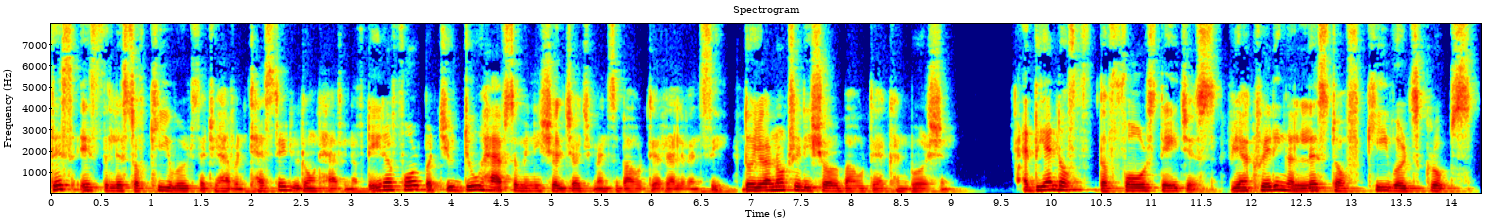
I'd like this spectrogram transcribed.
this is the list of keywords that you haven't tested, you don't have enough data for, but you do have some initial judgments about their relevancy, though you are not really sure about their conversion. At the end of the four stages, we are creating a list of keywords groups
